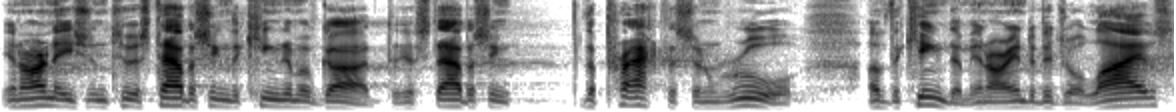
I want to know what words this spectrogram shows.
in our nation to establishing the kingdom of God, to establishing the practice and rule of the kingdom in our individual lives,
